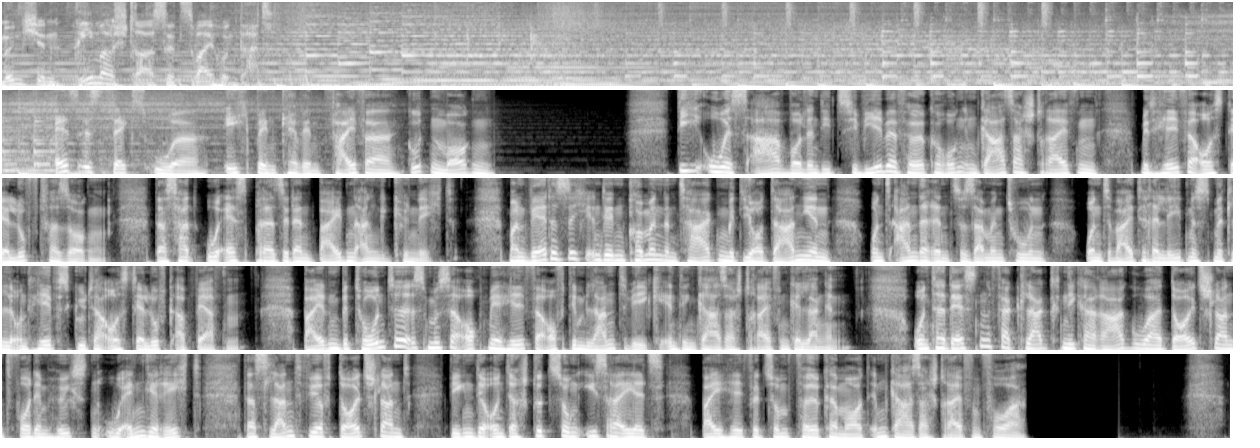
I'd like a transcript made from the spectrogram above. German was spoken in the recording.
München, Riemerstraße 200. Es ist 6 Uhr. Ich bin Kevin Pfeiffer. Guten Morgen. Die USA wollen die Zivilbevölkerung im Gazastreifen mit Hilfe aus der Luft versorgen. Das hat US-Präsident Biden angekündigt. Man werde sich in den kommenden Tagen mit Jordanien und anderen zusammentun und weitere Lebensmittel und Hilfsgüter aus der Luft abwerfen. Biden betonte, es müsse auch mehr Hilfe auf dem Landweg in den Gazastreifen gelangen. Unterdessen verklagt Nicaragua Deutschland vor dem höchsten UN-Gericht. Das Land wirft Deutschland wegen der Unterstützung Israels bei Hilfe zum Völkermord im Gazastreifen vor.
